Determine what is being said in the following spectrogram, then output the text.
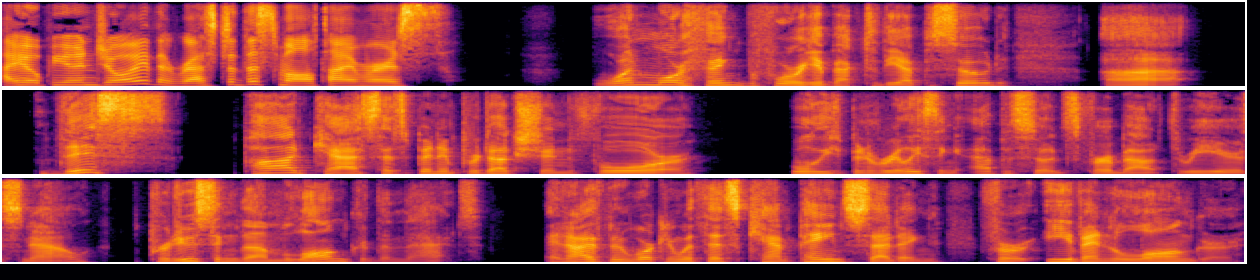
I hope you enjoy the rest of the small timers. One more thing before we get back to the episode. Uh, this podcast has been in production for, well, we've been releasing episodes for about three years now, producing them longer than that. And I've been working with this campaign setting for even longer.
